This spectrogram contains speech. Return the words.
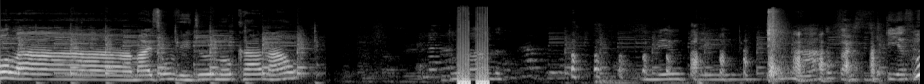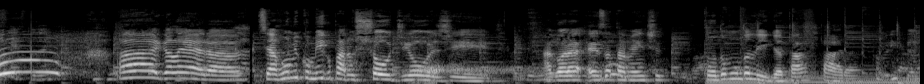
Olá! Mais um vídeo no canal. Do nada. Meu Deus. Do nada, parceiro. Né? Ai, galera, se arrume comigo para o show de hoje. Agora é exatamente todo mundo liga, tá? Para. Tô brincando.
